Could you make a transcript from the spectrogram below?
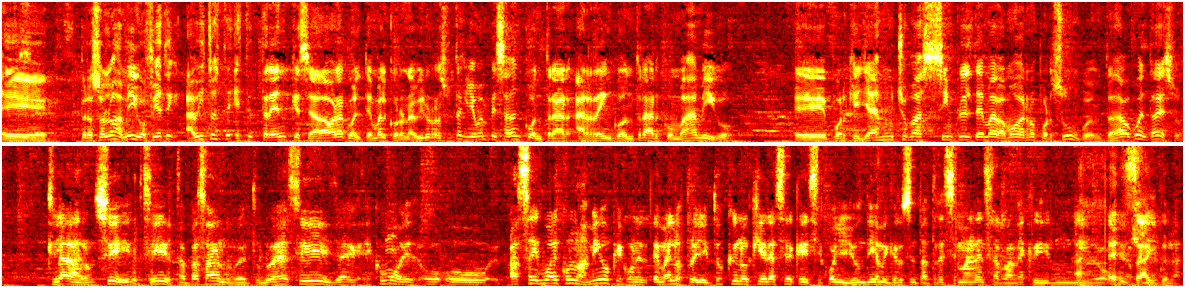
Eh, pero son los amigos. Fíjate, ¿ha visto este, este tren que se ha dado ahora con el tema del coronavirus? Resulta que yo me he empezado a encontrar, a reencontrar con más amigos, eh, porque ya es mucho más simple el tema de vamos a vernos por Zoom. Pues, ¿Te has dado cuenta de eso? Claro, sí, sí, está pasando. Pues, tú lo ves así, ya es como, o, pasa igual con los amigos que con el tema de los proyectos que uno quiere hacer, que dice, coño, yo un día me quiero sentar tres semanas encerrado a escribir un ah, libro o una película.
